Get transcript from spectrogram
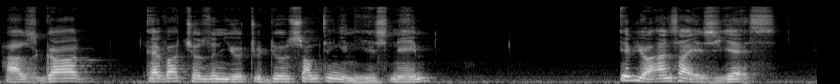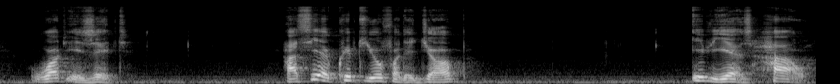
Has God ever chosen you to do something in His name? If your answer is yes, what is it? Has He equipped you for the job? If yes, how?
